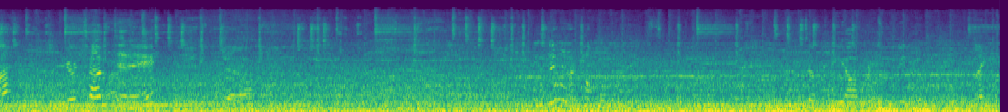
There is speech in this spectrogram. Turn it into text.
Yeah? You're tempted, eh? Yeah. He's doing it a couple times. Took the opportunity. Like,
